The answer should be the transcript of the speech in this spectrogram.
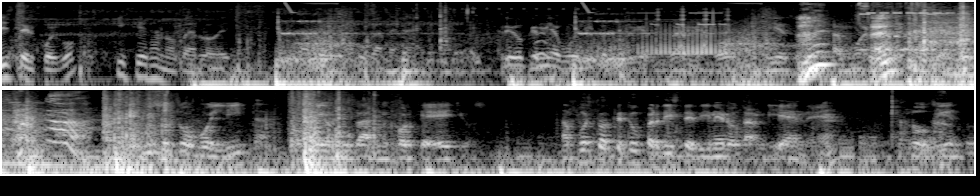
¿Viste el juego? Quisiera no verlo de nada. Creo que mi abuelita podría jugar mejor. Y eso no está muerto. Incluso tu abuelita podría jugar mejor que ellos. Apuesto a que tú perdiste dinero también, ¿eh? Lo siento.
